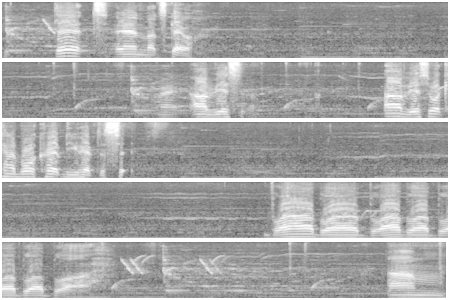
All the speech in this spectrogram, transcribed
Hit that, and let's go. Alright, obvious. Obvious, what kind of bullcrap do you have to sit? Blah, blah, blah, blah, blah, blah, blah. Um,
